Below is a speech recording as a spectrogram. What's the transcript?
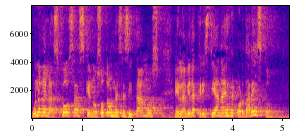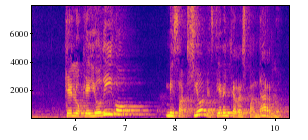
Una de las cosas que nosotros necesitamos en la vida cristiana es recordar esto, que lo que yo digo mis acciones tienen que respaldarlo.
